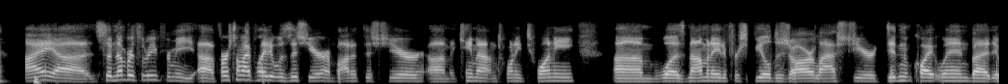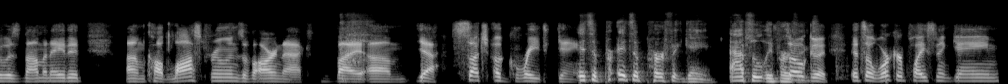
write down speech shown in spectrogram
I uh, so number three for me. Uh, first time I played it was this year. I bought it this year. Um, it came out in 2020. Um, was nominated for Spiel des Jahres last year. Didn't quite win, but it was nominated. Um, called Lost Ruins of Arnak by um, yeah, such a great game. it's a it's a perfect game. Absolutely perfect. So good. It's a worker placement game.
